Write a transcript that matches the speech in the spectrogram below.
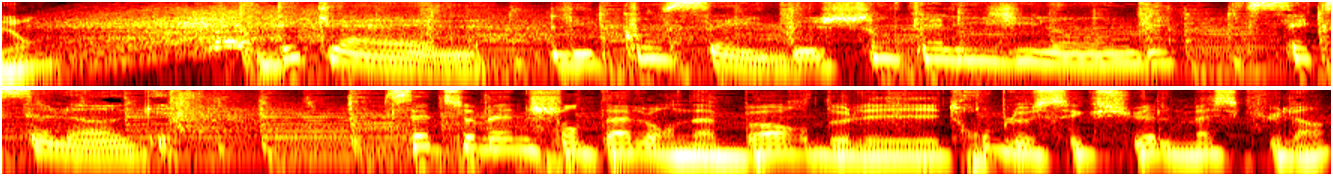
Gilang. DKL, les conseils de Chantal Gilang, sexologue. Cette semaine, Chantal, on aborde les troubles sexuels masculins.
